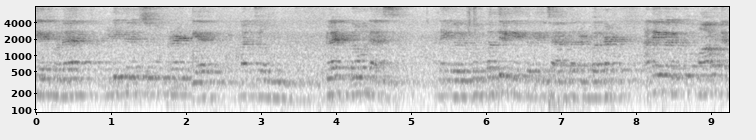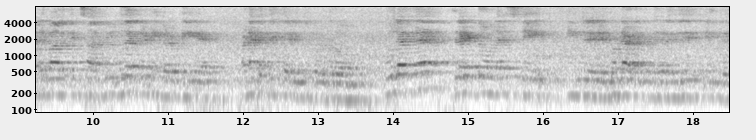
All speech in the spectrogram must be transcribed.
இயக்குனர் மெடிக்கல் சூப்பரண்ட் மற்றும் பிளட் டோனர்ஸ் அனைவருக்கும் பத்திரிகை துறை சார்ந்த நண்பர்கள் அனைவருக்கும் மாவட்ட நிர்வாகத்தின் சார்பில் முதற்கண் எங்களுடைய வணக்கத்தை தெரிவித்துக் கொள்கிறோம். உலக பிளட் டோனர்ஸ் டே இன்று கொண்டாடப்படுகிறது என்று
